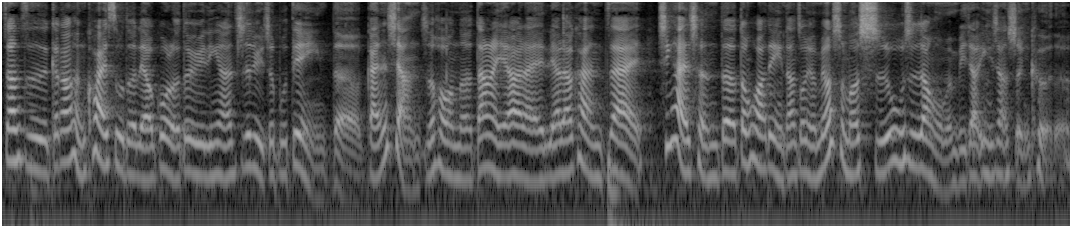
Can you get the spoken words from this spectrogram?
这样子刚刚很快速的聊过了对于《铃芽之旅》这部电影的感想之后呢，当然也要来聊聊看，在新海诚的动画电影当中有没有什么食物是让我们比较印象深刻的。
